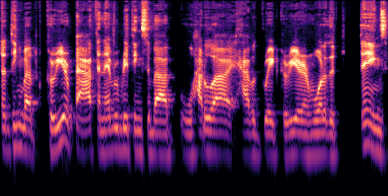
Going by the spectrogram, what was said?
to think about career path, and everybody thinks about well, how do I have a great career and what are the things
